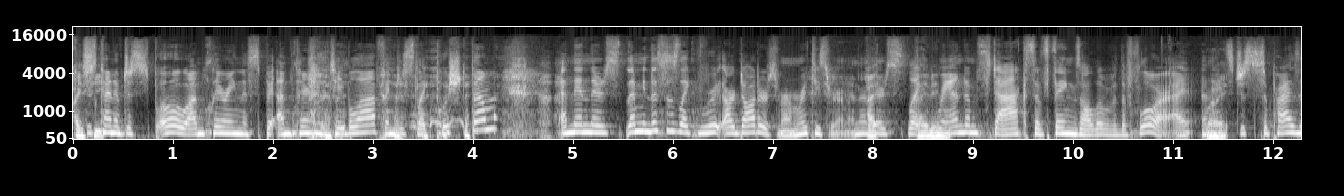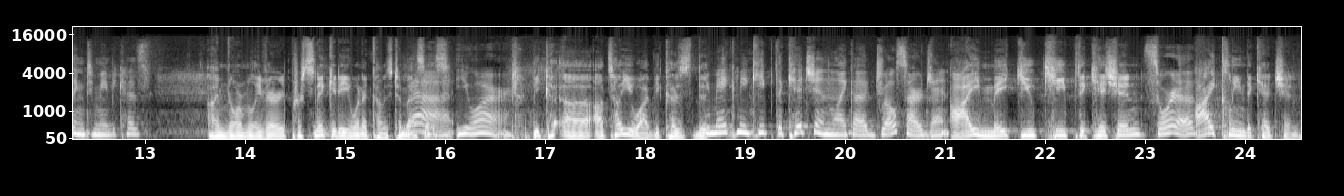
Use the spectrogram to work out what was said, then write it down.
I just see- kind of just oh I'm clearing the sp- I'm clearing the table off and just like pushed them, and then there's I mean this is like Ru- our daughter's room, Ruthie's room, and then I- there's like random stacks of things all over the floor. I, and Right. it's just surprising to me because I'm normally very persnickety when it comes to messes. yeah you are Because uh, I'll tell you why. Because the you make me keep the kitchen like a drill sergeant, I make you keep the kitchen. sort of. I clean the kitchen.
